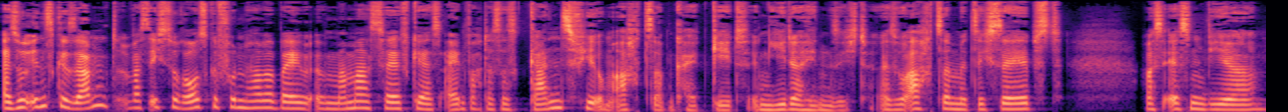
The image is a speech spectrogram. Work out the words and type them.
Also insgesamt, was ich so rausgefunden habe bei äh, Mama Selfcare, ist einfach, dass es ganz viel um Achtsamkeit geht in jeder Hinsicht. Also achtsam mit sich selbst. Was essen wir?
